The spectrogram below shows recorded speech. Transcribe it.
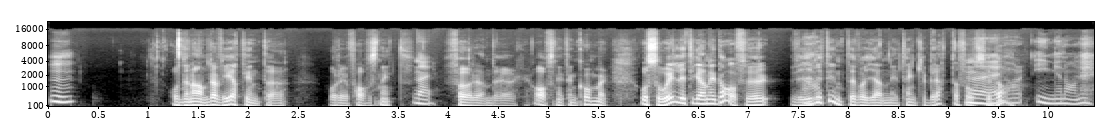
Mm. Och den andra vet inte vad det är för avsnitt nej. förrän det avsnitten kommer. Och så är det lite grann idag, för vi Ja. vet inte vad Jenny tänker berätta för oss Nej. Jag idag. har ingen aning.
